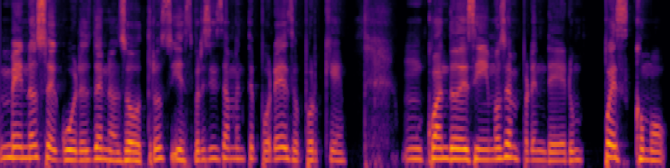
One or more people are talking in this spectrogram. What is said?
menos seguros de nosotros y es precisamente por eso, porque mm, cuando decidimos emprender, pues como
